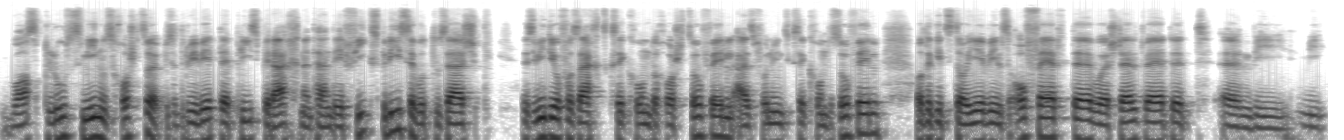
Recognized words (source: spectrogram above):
was plus minus kostet so etwas? Oder wie wird der Preis berechnet? Haben ihr Fixpreise, wo du sagst, ein Video von 60 Sekunden kostet so viel, eins von 90 Sekunden so viel? Oder gibt es da jeweils Offerten, die erstellt werden? Ähm, wie, wie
